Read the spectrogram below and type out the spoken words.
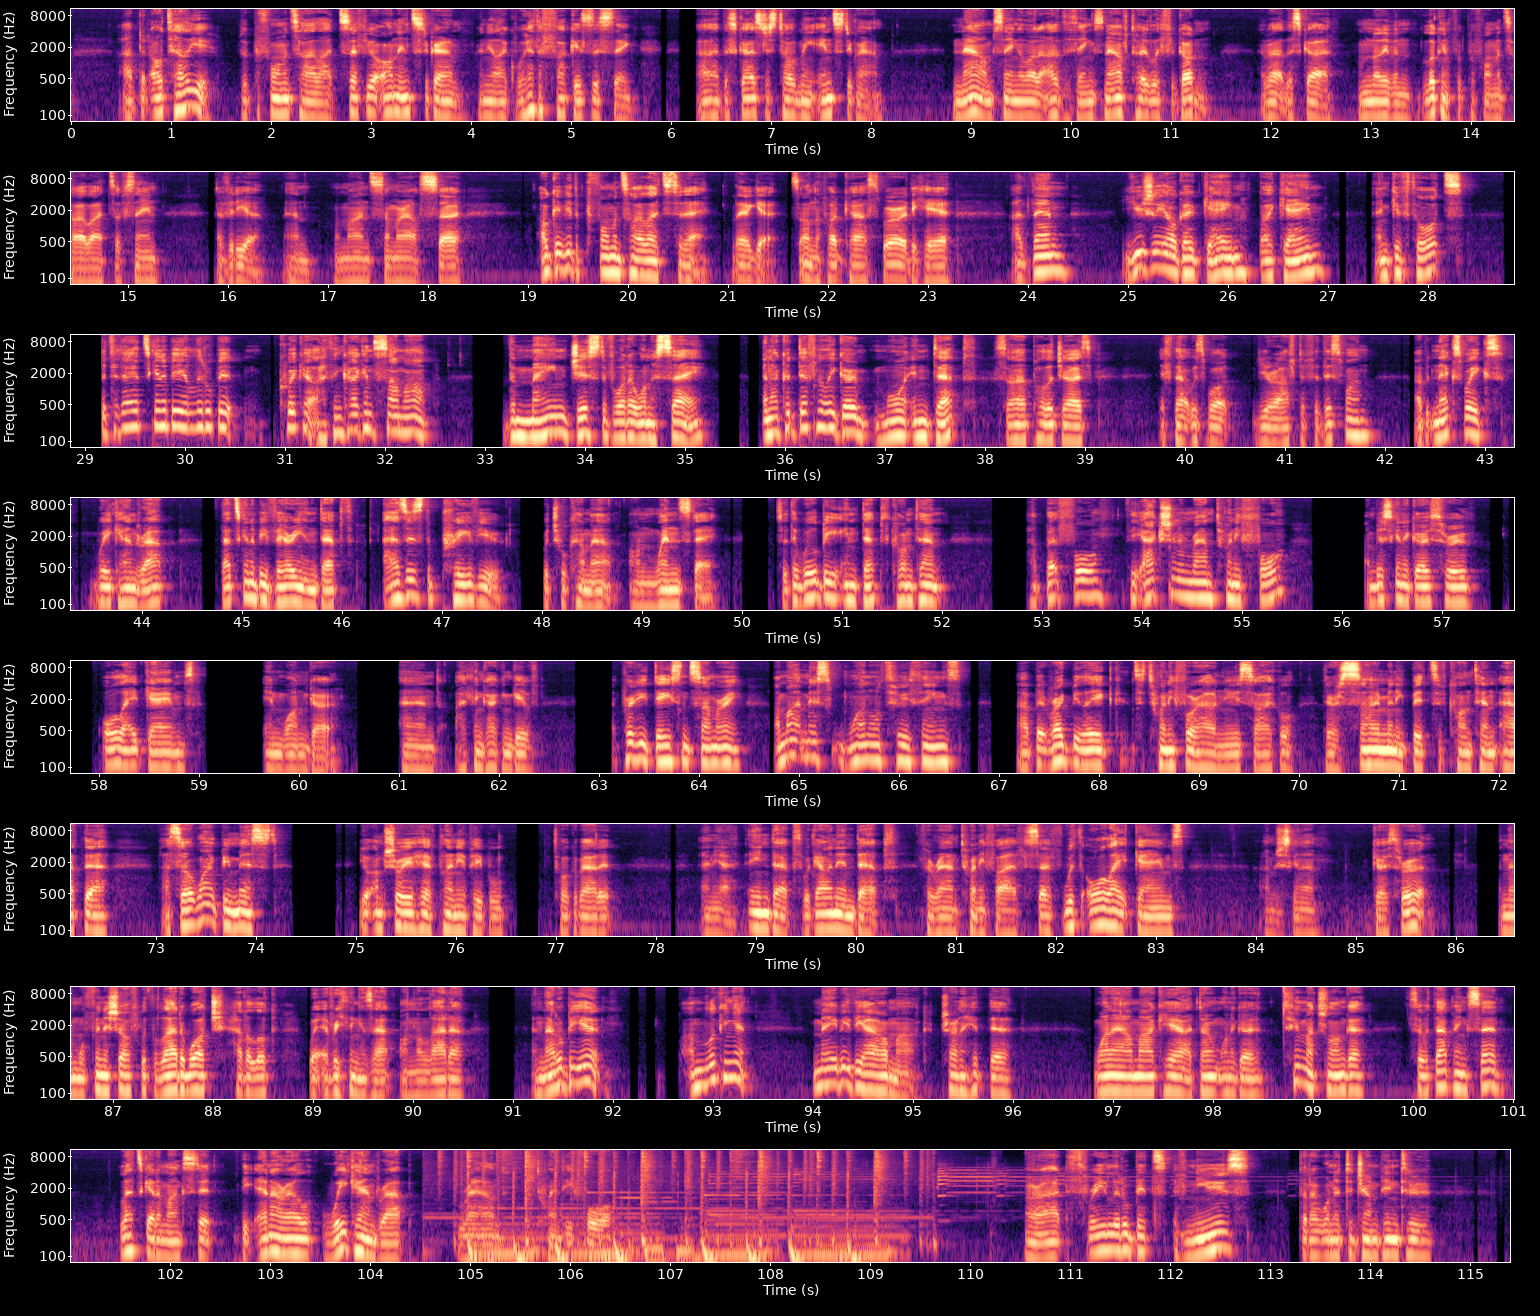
Uh, but I'll tell you the performance highlights. So if you're on Instagram and you're like, where the fuck is this thing? Uh, this guy's just told me Instagram. Now I'm seeing a lot of other things. Now I've totally forgotten about this guy. I'm not even looking for performance highlights. I've seen a video and my mind's somewhere else. So I'll give you the performance highlights today. There you go. It's on the podcast. We're already here. And then usually I'll go game by game and give thoughts. But today it's going to be a little bit quicker. I think I can sum up the main gist of what I want to say. And I could definitely go more in depth so I apologize if that was what you're after for this one. Uh, but next week's weekend wrap, that's going to be very in depth, as is the preview, which will come out on Wednesday. So there will be in depth content. Uh, but for the action in round 24, I'm just going to go through all eight games in one go. And I think I can give a pretty decent summary. I might miss one or two things uh, but rugby league, it's a 24 hour news cycle. There are so many bits of content out there, uh, so it won't be missed. You'll, I'm sure you'll hear plenty of people talk about it. And yeah, in depth, we're going in depth for round 25. So with all eight games, I'm just going to go through it. And then we'll finish off with the ladder watch, have a look where everything is at on the ladder. And that'll be it. I'm looking at maybe the hour mark, trying to hit the one hour mark here. I don't want to go too much longer. So, with that being said, let's get amongst it. The NRL weekend wrap, round 24. All right, three little bits of news that I wanted to jump into.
